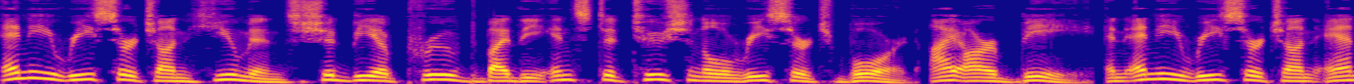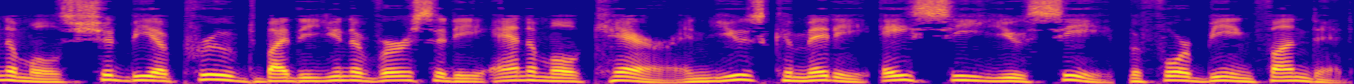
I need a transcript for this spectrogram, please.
Any research on humans should be approved by the Institutional Research Board and any research on animals should be approved by the University Animal Care and Use Committee before being funded.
